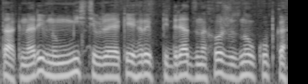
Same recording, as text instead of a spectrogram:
Так, на рівному місці вже який гриб підряд знаходжу, знов кубка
